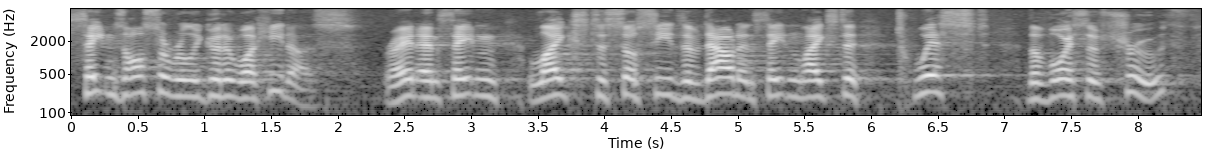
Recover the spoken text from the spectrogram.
Satan's also really good at what he does right? And Satan likes to sow seeds of doubt, and Satan likes to twist the voice of truth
